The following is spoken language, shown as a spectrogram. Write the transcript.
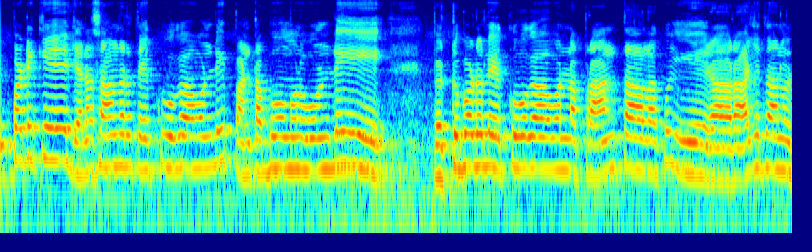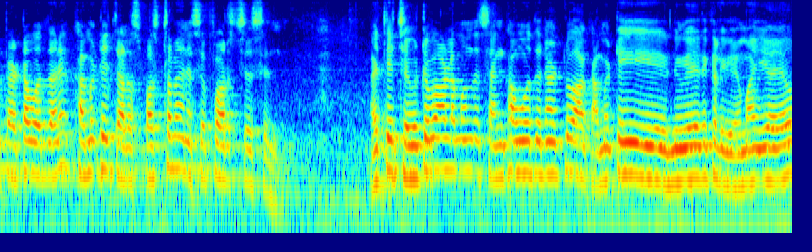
ఇప్పటికే జనసాంద్రత ఎక్కువగా ఉండి పంట భూములు ఉండి పెట్టుబడులు ఎక్కువగా ఉన్న ప్రాంతాలకు ఈ రాజధానులు పెట్టవద్దని కమిటీ చాలా స్పష్టమైన సిఫార్సు చేసింది. అయితే చెవిటి వాళ్ళ ముందు శంఖం ఊదినట్లు ఆ కమిటీ నివేదికలు ఏమయ్యాయో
